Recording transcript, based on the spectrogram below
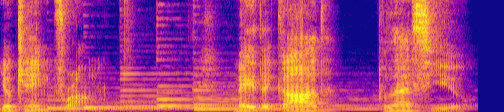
you came from. May the God bless you.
